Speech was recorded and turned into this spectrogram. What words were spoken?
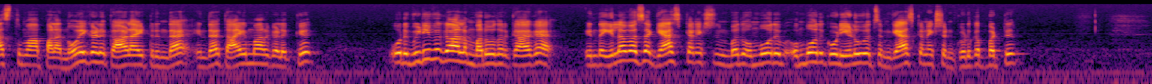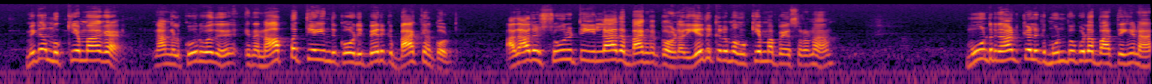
ஆஸ்துமா பல நோய்களுக்கு ஆளாயிட்டு இருந்த இந்த தாய்மார்களுக்கு ஒரு விடிவு காலம் வருவதற்காக இந்த இலவச கேஸ் கனெக்ஷன் என்பது ஒம்பது ஒம்பது கோடி எழுபது லட்சம் கேஸ் கனெக்ஷன் கொடுக்கப்பட்டு மிக முக்கியமாக நாங்கள் கூறுவது இந்த நாற்பத்தி ஐந்து கோடி பேருக்கு பேங்க் அக்கவுண்ட் அதாவது ஷூரிட்டி இல்லாத பேங்க் அக்கௌண்ட் அது எதுக்கு ரொம்ப முக்கியமாக பேசுகிறோன்னா மூன்று நாட்களுக்கு முன்பு கூட பார்த்தீங்கன்னா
